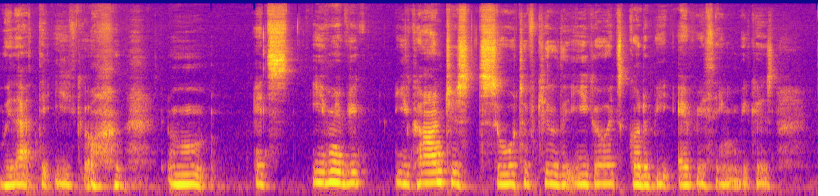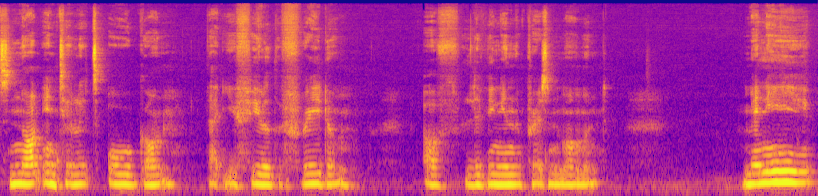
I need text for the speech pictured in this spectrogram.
without the ego. Um, it's even if you you can't just sort of kill the ego. It's got to be everything because it's not until it's all gone that you feel the freedom of living in the present moment. Many,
